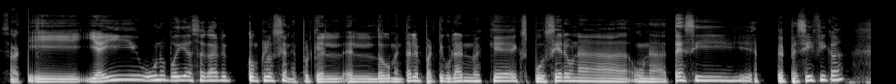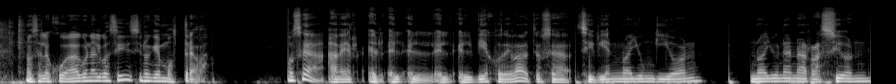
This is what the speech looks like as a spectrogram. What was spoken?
Exacto. Y, y ahí uno podía sacar conclusiones, porque el, el documental en particular no es que expusiera una, una tesis específica, no se la jugaba con algo así, sino que mostraba. O sea, a ver, el, el- el- el- el viejo debate, o sea, si bien no hay un guion, no hay una narración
